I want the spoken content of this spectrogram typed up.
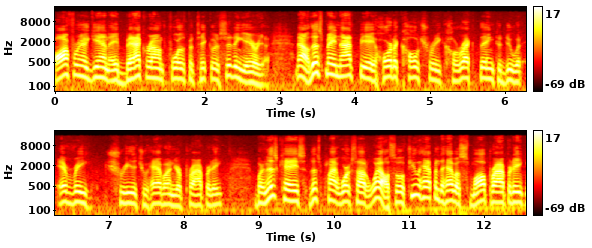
offering again a background for the particular sitting area. Now, this may not be a horticulturally correct thing to do with every tree that you have on your property, but in this case, this plant works out well. So if you happen to have a small property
